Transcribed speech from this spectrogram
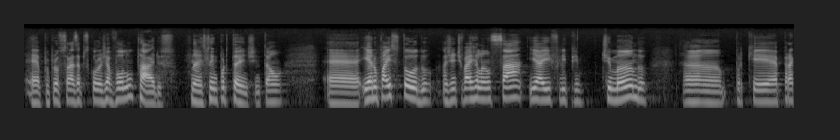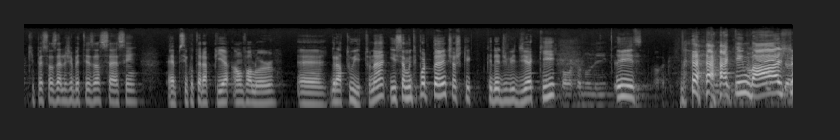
eh, por profissionais da psicologia voluntários. Né? Isso é importante. Então, eh, e é no país todo. A gente vai relançar, e aí, Felipe, te mando, ah, porque é para que pessoas LGBTs acessem é, psicoterapia a um valor é, gratuito, né? Isso é muito importante, acho que queria dividir aqui. Coloca no link. Isso. aqui embaixo.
